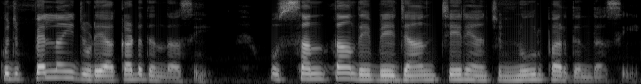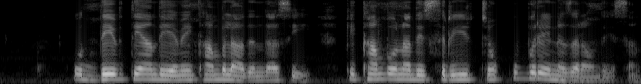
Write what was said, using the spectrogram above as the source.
ਕੁਝ ਪਹਿਲਾਂ ਹੀ ਜੁੜਿਆ ਕੱਢ ਦਿੰਦਾ ਸੀ। ਉਹ ਸੰਤਾਂ ਦੇ ਬੇਜਾਨ ਚਿਹਰਿਆਂ 'ਚ ਨੂਰ ਭਰ ਦਿੰਦਾ ਸੀ। ਉਹ ਦੇਵਤਿਆਂ ਦੇ ਐਵੇਂ ਖੰਭ ਲਾ ਦਿੰਦਾ ਸੀ ਕਿ ਖੰਭ ਉਹਨਾਂ ਦੇ ਸਰੀਰ 'ਚੋਂ ਉੱਭਰੇ ਨਜ਼ਰ ਆਉਂਦੇ ਸਨ।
